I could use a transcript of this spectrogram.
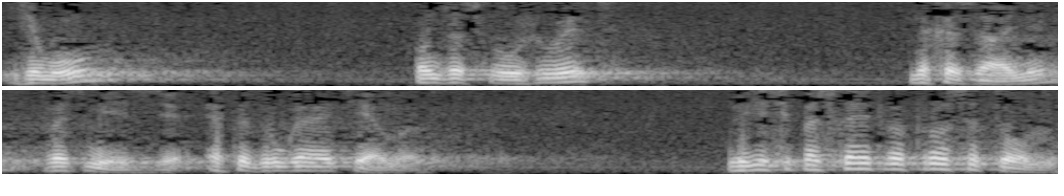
ему он заслуживает наказания, возмездия. Это другая тема. Но если поставить вопрос о том,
